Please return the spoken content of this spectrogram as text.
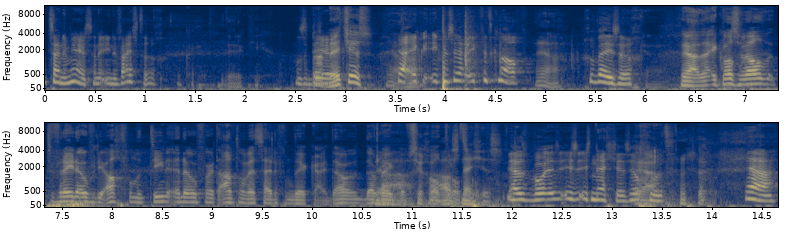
Het zijn er meer, het zijn er 51. Dirkie. Onze Nou, netjes. ja, ik, ik moet zeggen, ik vind het knap. Ja. Goed bezig. Ja, nou, ik was wel tevreden over die 8 van de 10 en over het aantal wedstrijden van Dirk Kuyt. Daar, daar ben ik op zich wel trots dat op. is netjes. Ja, dat is, is, is, is netjes, heel Ja. goed. Ja,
